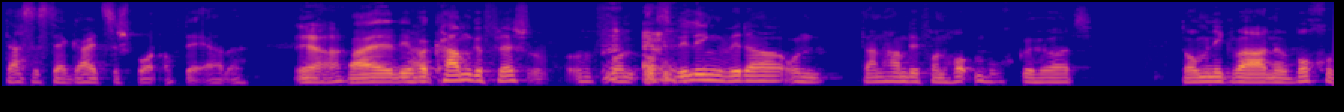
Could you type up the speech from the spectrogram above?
das ist der geilste Sport auf der Erde. Ja. Weil wir Ja. kamen geflasht von aus Willingen wieder und dann haben wir von Hoppenbruch gehört. Dominik war eine Woche,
